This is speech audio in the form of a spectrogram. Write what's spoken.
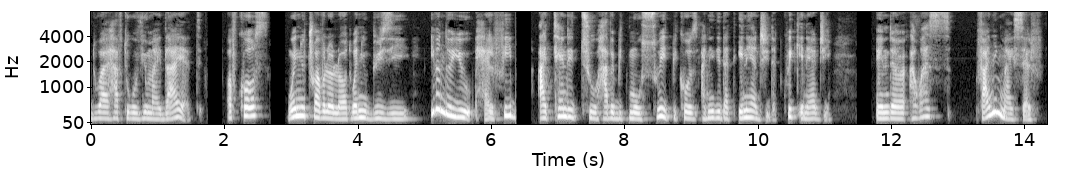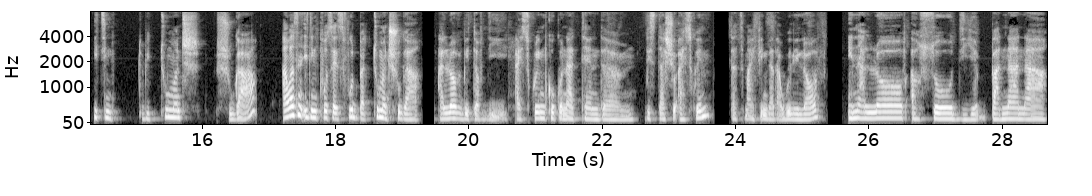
do I have to review my diet? Of course, when you travel a lot, when you're busy, even though you're healthy, I tended to have a bit more sweet because I needed that energy, that quick energy. And uh, I was finding myself eating a bit too much sugar I wasn't eating processed food, but too much sugar. I love a bit of the ice cream, coconut and um, pistachio ice cream. That's my thing that I really love. And I love also the banana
